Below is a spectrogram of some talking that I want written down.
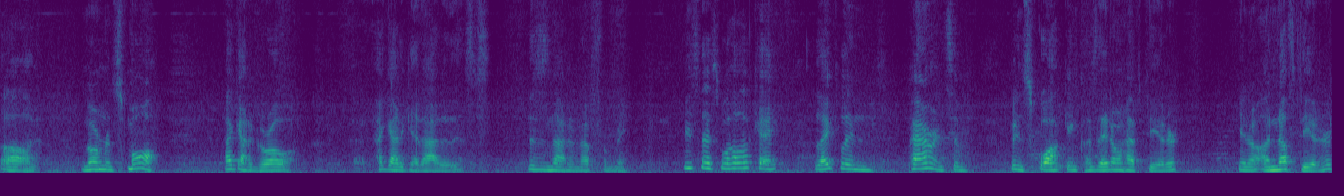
uh, Norman Small, I got to grow. I got to get out of this. This is not enough for me. He says, well, okay. Lakeland parents have been squawking because they don't have theater, you know, enough theater.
